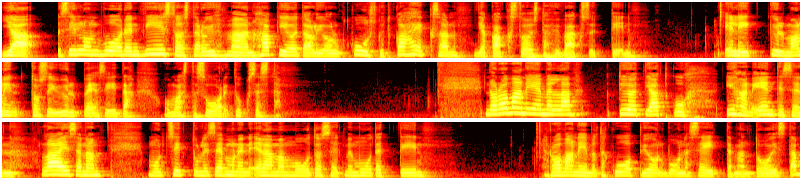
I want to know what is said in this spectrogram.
Ja silloin vuoden 15 ryhmään hakijoita oli ollut 68 ja 12 hyväksyttiin. Eli kyllä mä olin tosi ylpeä siitä omasta suorituksesta. No Rovaniemellä työt jatku ihan entisen laisena, mutta sitten tuli semmoinen elämänmuutos, että me muutettiin Rovaniemeltä Kuopioon vuonna 17.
